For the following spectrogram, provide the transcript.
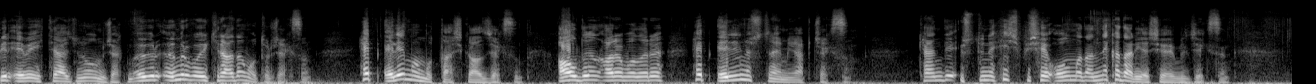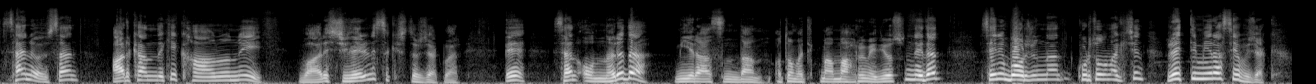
Bir eve ihtiyacın olmayacak mı? Ömür, ömür boyu kirada mı oturacaksın? Hep ele mi muhtaç kalacaksın? Aldığın arabaları hep elin üstüne mi yapacaksın? Kendi üstüne hiçbir şey olmadan ne kadar yaşayabileceksin? Sen ölsen arkandaki kanuni varisçilerini sıkıştıracaklar. E sen onları da mirasından otomatikman mahrum ediyorsun. Neden? Senin borcundan kurtulmak için reddi miras yapacak.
